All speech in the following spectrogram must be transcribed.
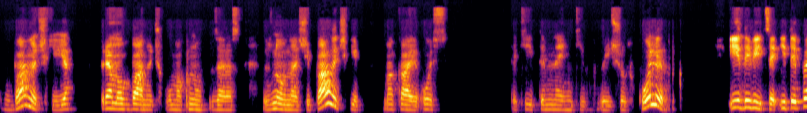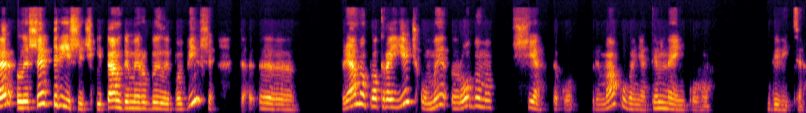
в баночки. Я прямо в баночку макну зараз знов наші палички, макаю ось такий темненький вийшов колір. І дивіться, і тепер лише трішечки, там, де ми робили побільше, е, прямо по краєчку ми робимо ще таке примакування темненького. Дивіться.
